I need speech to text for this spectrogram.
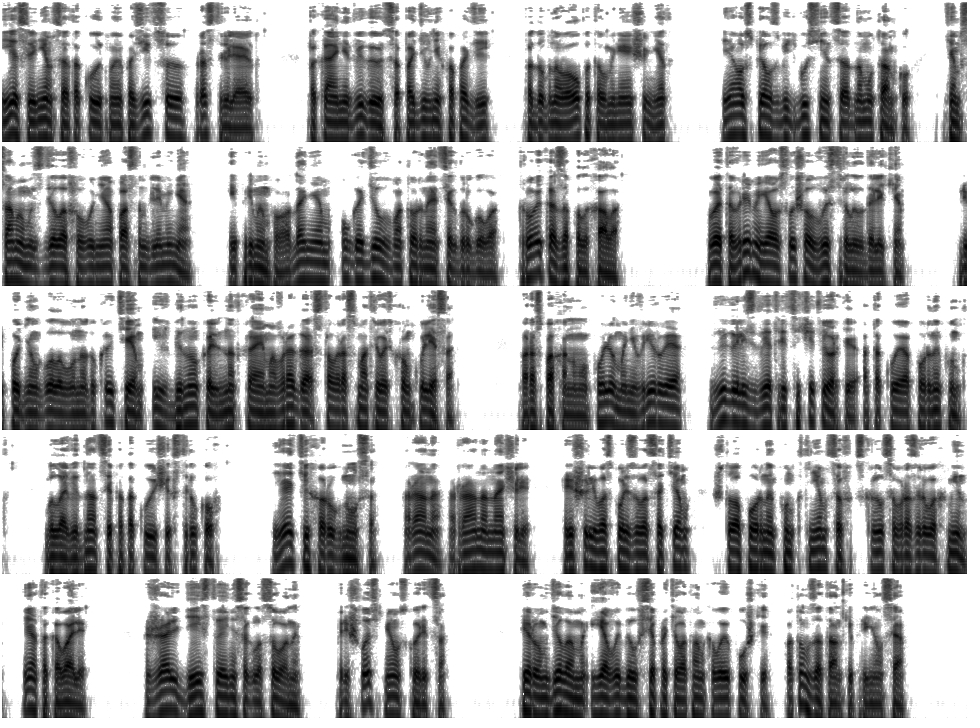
Если немцы атакуют мою позицию, расстреляют. Пока они двигаются, поди в них попади. Подобного опыта у меня еще нет. Я успел сбить гусеницы одному танку, тем самым сделав его неопасным для меня, и прямым попаданием угодил в моторный отсек другого. Тройка заполыхала. В это время я услышал выстрелы вдалеке. Приподнял голову над укрытием и в бинокль над краем оврага стал рассматривать кромку леса. По распаханному полю, маневрируя, двигались две тридцать четверки, атакуя опорный пункт. Была видна цепь атакующих стрелков. Я тихо ругнулся. Рано, рано начали. Решили воспользоваться тем, что опорный пункт немцев скрылся в разрывах мин, и атаковали. Жаль, действия не согласованы. Пришлось мне ускориться. Первым делом я выбил все противотанковые пушки, потом за танки принялся.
